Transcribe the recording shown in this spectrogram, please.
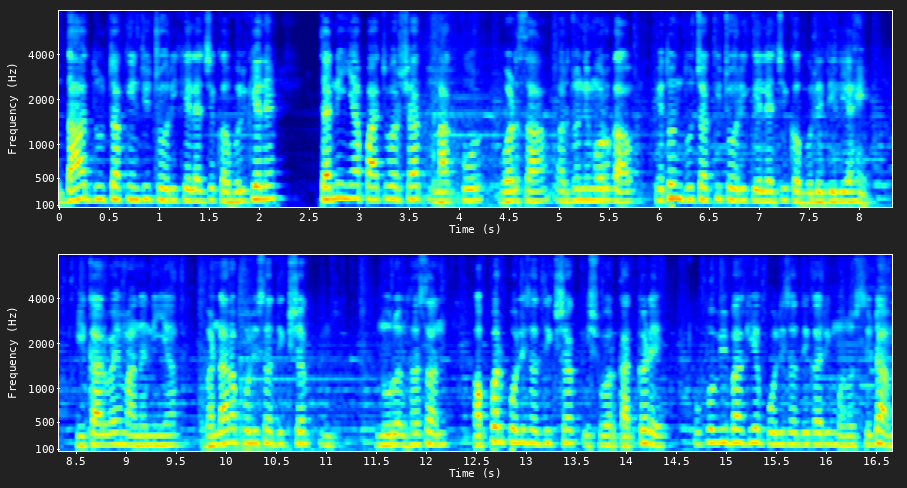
दहा दुचाकींची चोरी केल्याचे कबूल केले. त्यांनी या पाच वर्षात नागपूर वडसा अर्जुनी मोरगाव येथून दुचाकी चोरी केल्याची कबुली दिली आहे. ही कारवाई माननीय भंडारा पोलीस अधीक्षक नूरल हसन अप्पर पोलीस अधीक्षक ईश्वर कातकडे उपविभागीय पोलीस अधिकारी मनोज सिडाम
